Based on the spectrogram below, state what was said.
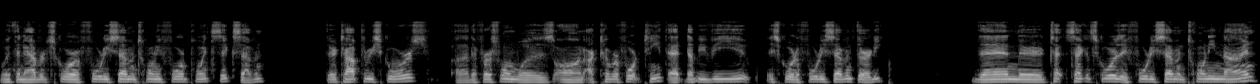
with an average score of 47 24.67. Their top three scores uh, the first one was on October 14th at WVU. They scored a 47 30. Then their t- second score is a 47 29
